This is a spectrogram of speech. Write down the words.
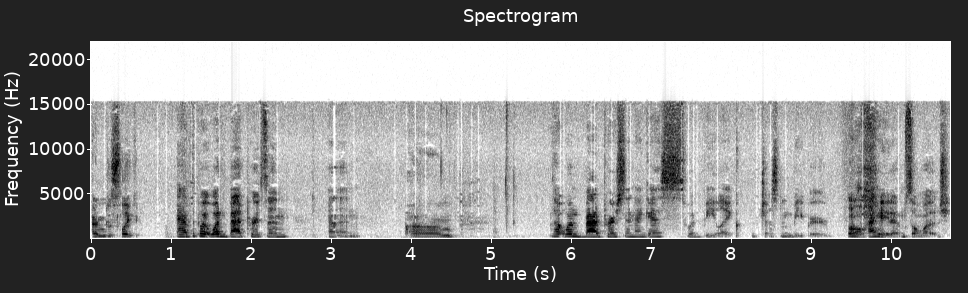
I'm just like, I have to put one bad person, and then um, that one bad person, I guess, would be like Justin Bieber. oh, I hate him so much.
